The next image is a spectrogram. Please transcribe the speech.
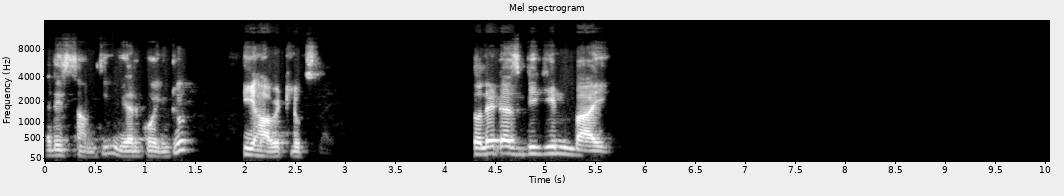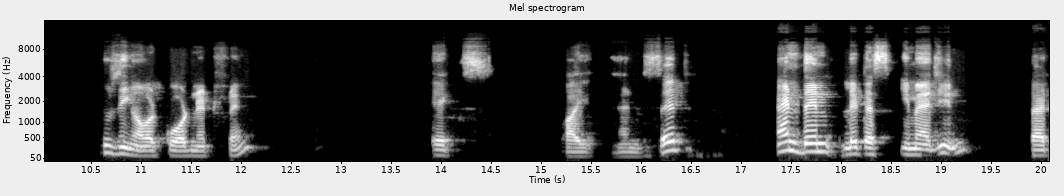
That is something we are going to see how it looks like. So let us begin by using our coordinate frame x, y, and z. And then let us imagine that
